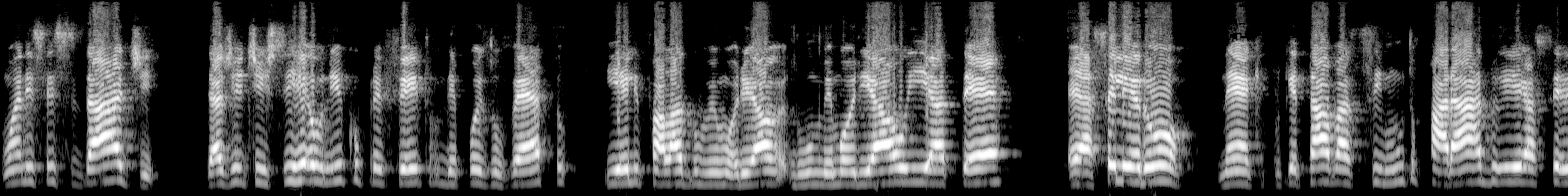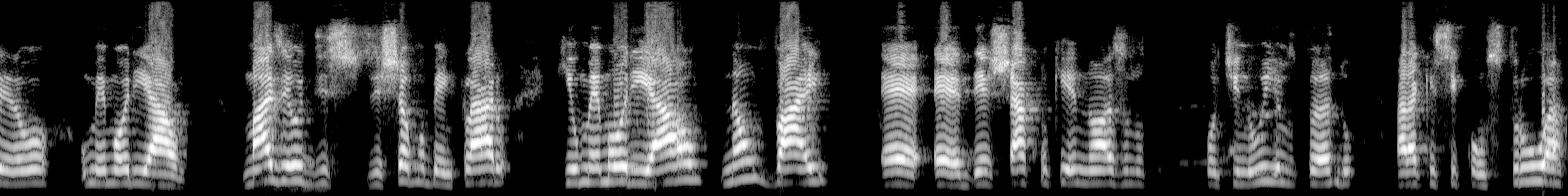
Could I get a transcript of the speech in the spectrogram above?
uma necessidade da gente se reunir com o prefeito depois do veto e ele falar do memorial, do memorial e até é, acelerou, né, porque estava assim muito parado e acelerou o memorial. Mas eu deixamos bem claro que o memorial não vai é, é, deixar com que nós continue lutando para que se construa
